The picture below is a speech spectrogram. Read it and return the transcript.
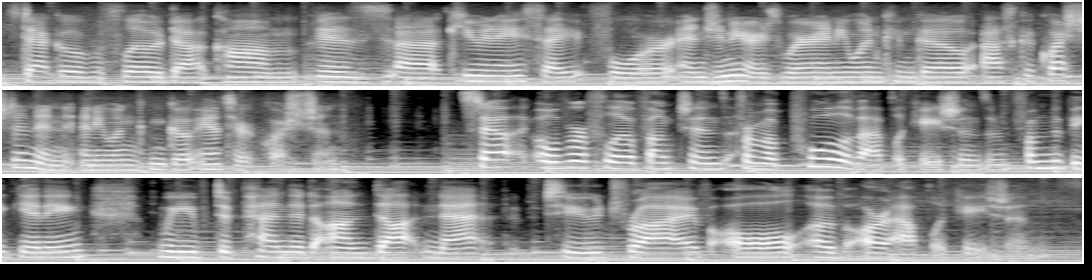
StackOverflow.com is a Q&A site for engineers where anyone can go ask a question and anyone can go answer a question. Stack Overflow functions from a pool of applications, and from the beginning, we've depended on .NET to drive all of our applications.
